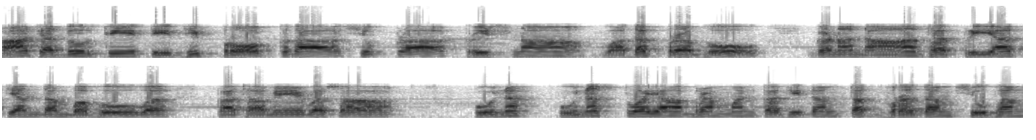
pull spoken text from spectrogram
का चतुर्थी तिथिप्रोक्ता शुक्ला कृष्णा वदप्रभो गणनाथप्रियात्यन्तं बभूव कथमेव सा? पुनः पुनस्त्वया ब्रह्मन् कथितं तद्व्रतं शुभम्।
